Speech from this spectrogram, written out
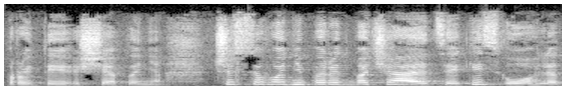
пройти щеплення. Чи сьогодні передбачається якийсь огляд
